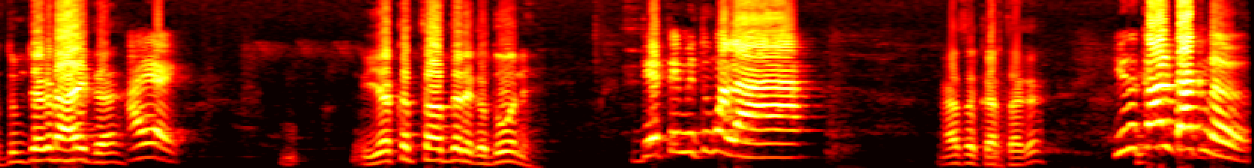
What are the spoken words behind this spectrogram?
मग तुमच्याकडे आहे का? आहे आहे. एकच चादर आहे का? दोन आहे? देते मी तुम्हाला. असं करता का? हिनं काल टाकलं.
